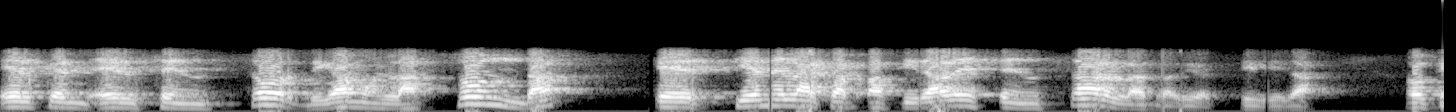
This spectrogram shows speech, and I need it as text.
el, el sensor, digamos, la sonda que tiene la capacidad de censar la radioactividad. ¿Ok?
